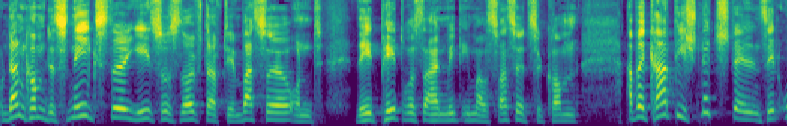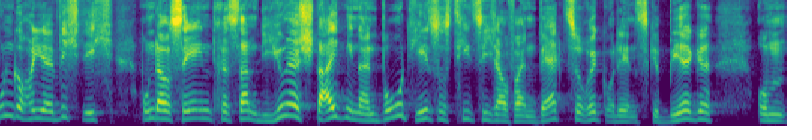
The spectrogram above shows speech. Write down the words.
Und dann kommt das nächste, Jesus läuft auf dem Wasser und lädt Petrus ein, mit ihm aufs Wasser zu kommen. Aber gerade die Schnittstellen sind ungeheuer wichtig und auch sehr interessant. Die Jünger steigen in ein Boot, Jesus zieht sich auf einen Berg zurück oder ins Gebirge, um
